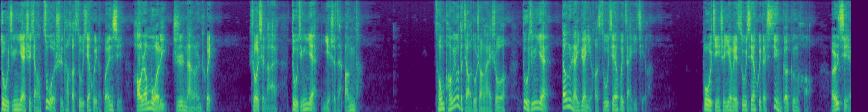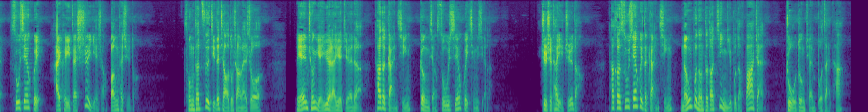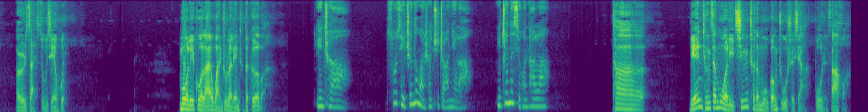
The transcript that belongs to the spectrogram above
杜金燕是想坐实他和苏仙慧的关系，好让茉莉知难而退。说起来，杜金燕也是在帮他。从朋友的角度上来说，杜金燕当然愿意和苏仙慧在一起了。不仅是因为苏仙慧的性格更好，而且苏仙慧还可以在事业上帮他许多。从他自己的角度上来说，连城也越来越觉得他的感情更向苏仙慧倾斜了。只是他也知道，他和苏仙慧的感情能不能得到进一步的发展，主动权不在他，而在苏仙慧。茉莉过来挽住了连城的胳膊，连城，苏姐真的晚上去找你了。你真的喜欢她了？他，连城在茉莉清澈的目光注视下不忍撒谎。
